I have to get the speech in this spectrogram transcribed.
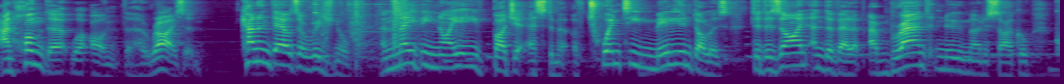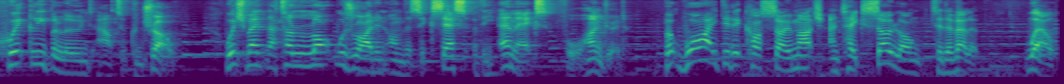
and Honda were on the horizon. Cannondale's original and maybe naive budget estimate of $20 million to design and develop a brand new motorcycle quickly ballooned out of control, which meant that a lot was riding on the success of the MX400. But why did it cost so much and take so long to develop? Well,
